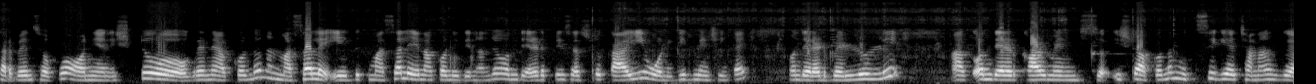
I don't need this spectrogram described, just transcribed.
ಕರ್ಬೇವಿನ ಸೊಪ್ಪು ಆನಿಯನ್ ಇಷ್ಟು ಒಗ್ಗರಣೆ ಹಾಕ್ಕೊಂಡು ನಾನು ಮಸಾಲೆ ಇದಕ್ಕೆ ಮಸಾಲೆ ಏನು ಹಾಕ್ಕೊಂಡಿದ್ದೀನಿ ಅಂದರೆ ಒಂದು ಎರಡು ಪೀಸ್ ಅಷ್ಟು ಕಾಯಿ, ಒಣಗಿದ ಮೆಣಸಿನ್ಕಾಯಿ ಒಂದೆರಡು ಬೆಳ್ಳುಳ್ಳಿ ಒಂದೆರಡು ಕಾಳು ಮೆಣಸು ಇಷ್ಟು ಹಾಕ್ಕೊಂಡು ಮಿಕ್ಸಿಗೆ ಚೆನ್ನಾಗಿ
